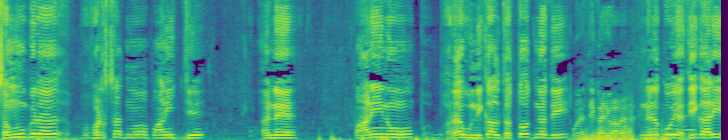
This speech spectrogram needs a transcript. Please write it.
સમગ્ર વરસાદમાં પાણી જે અને પાણીનું ભરાવું નિકાલ થતો જ નથી. કોઈ અધિકારીઓ આવે ને કોઈ અધિકારી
